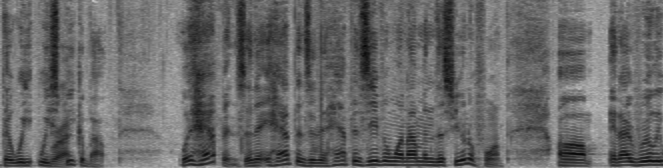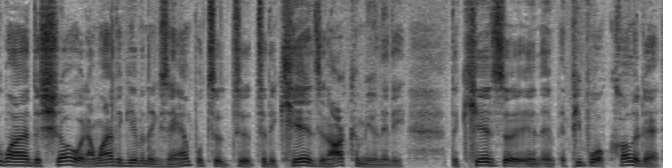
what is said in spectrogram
That we, we right. speak about. Well, it happens, and it happens, and it happens even when I'm in this uniform. Um, and I really wanted to show, and I wanted to give an example to, to, to the kids in our community, the kids uh, and, and, people of color, that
